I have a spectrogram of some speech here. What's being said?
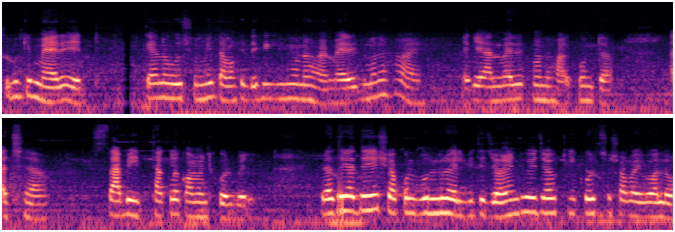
তুমি কি ম্যারিড কেন ওই সুমিত? আমাকে দেখে কি মনে হয়? ম্যারিড মনে হয়? নাকি আনম্যারিড মনে হয়? কোনটা? আচ্ছা সাবিত, থাকলে কমেন্ট করবেন। রাধে রাধে, সকল বন্ধুরা এলবিতে জয়েন্ট হয়ে যাও। কি করছ সবাই বলো?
